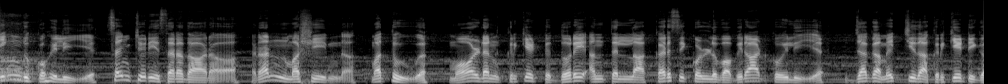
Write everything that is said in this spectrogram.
ಕಿಂಗ್ ಕೊಹ್ಲಿ, ಸೆಂಚುರಿ ಸರದಾರ, ರನ್ ಮಷೀನ್ ಮತ್ತು ಮಾಡರ್ನ್ ಕ್ರಿಕೆಟ್ ದೊರೆ ಅಂತೆಲ್ಲ ಕರೆಸಿಕೊಳ್ಳುವ ವಿರಾಟ್ ಕೊಹ್ಲಿ, ಜಗ ಮೆಚ್ಚಿದ ಕ್ರಿಕೆಟಿಗ.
